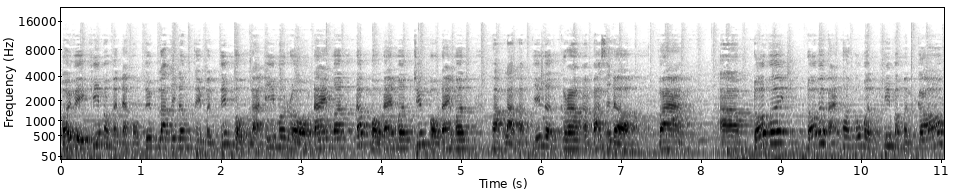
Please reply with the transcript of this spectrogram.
Bởi vì khi mà mình đặt mục tiêu platinum thì mình tiếp tục là emerald diamond double diamond triple diamond hoặc là thậm chí lên crown ambassador. Và à, đối với đối với bản thân của mình khi mà mình có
